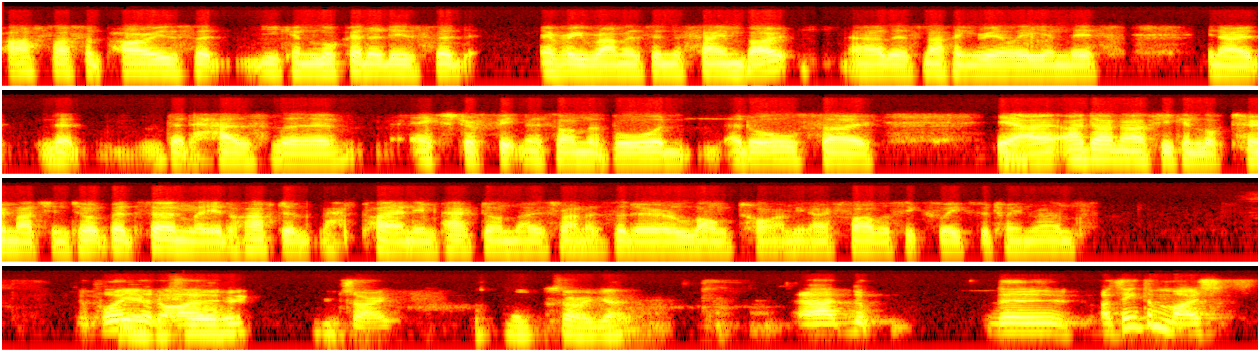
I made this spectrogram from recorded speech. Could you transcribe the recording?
plus, I suppose, that you can look at it is that every runner's in the same boat. Uh, there's nothing really in this, you know, that that has the extra fitness on the board at all. So, yeah, I, I, don't know if you can look too much into it, but certainly it'll have to play an impact on those runners that are a long time, you know, five or six weeks between runs. The point yeah, that I, sure. sorry, sorry, Joe. Uh, the the I think the most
